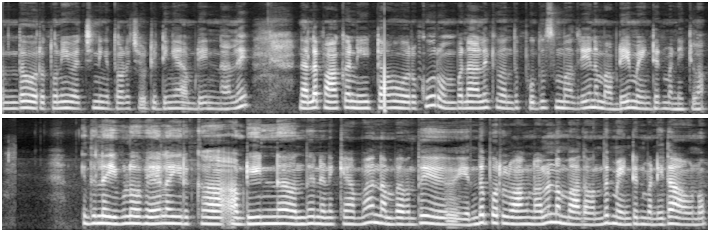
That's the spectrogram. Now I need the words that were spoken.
வந்து ஒரு துணி வச்சு நீங்கள் தொடச்சி விட்டுட்டீங்க அப்படின்னாலே நல்லா பார்க்க நீட்டாகவும் இருக்கும். ரொம்ப நாளைக்கு வந்து புதுசு மாதிரியே நம்ம அப்படியே மெயின்டைன் பண்ணிக்கலாம். இதில் இவ்வளோ வேலை இருக்கா அப்படின்னு வந்து நினைக்காம நம்ம வந்து எந்த பொருள் வாங்கினாலும் நம்ம அதை வந்து மெயின்டைன் பண்ணி தான் ஆகணும்.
